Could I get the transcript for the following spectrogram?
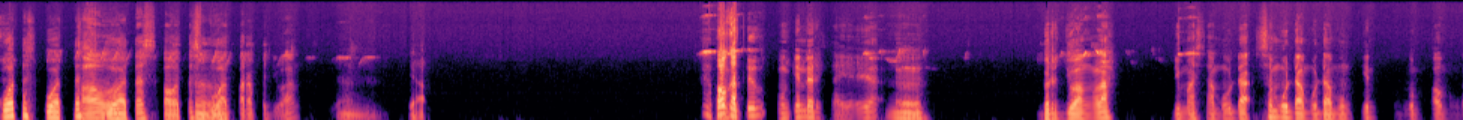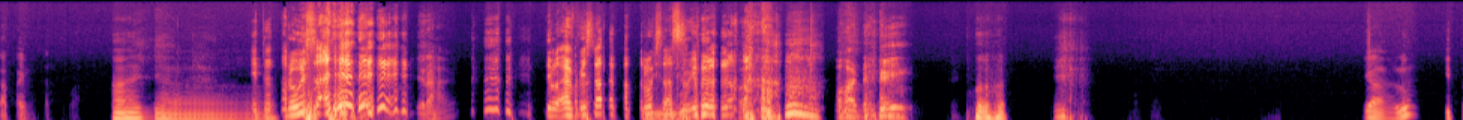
Kuotas kuotas kau buat tes kau tes Heeh. buat para pejuang. Hmm, oh katu mungkin dari saya ya Hmm. eh, berjuanglah di masa muda semudah-mudah mungkin sebelum kau menggapai masa tua. Aja itu terus aja. Istirahat. Cilo episode tetap terus asli. Waduh. ya lu itu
